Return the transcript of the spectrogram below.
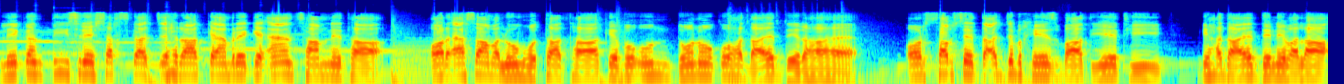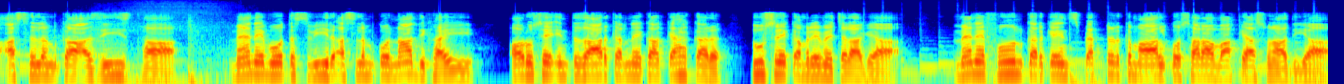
لیکن تیسرے شخص کا چہرہ کیمرے کے عین سامنے تھا اور ایسا معلوم ہوتا تھا کہ وہ ان دونوں کو ہدایت دے رہا ہے۔ اور سب سے تعجب خیز بات یہ تھی کہ ہدایت دینے والا اسلم کا عزیز تھا۔ میں نے وہ تصویر اسلم کو نہ دکھائی اور اسے انتظار کرنے کا کہہ کر دوسرے کمرے میں چلا گیا۔ میں نے فون کر کے انسپیکٹر کمال کو سارا واقعہ سنا دیا۔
